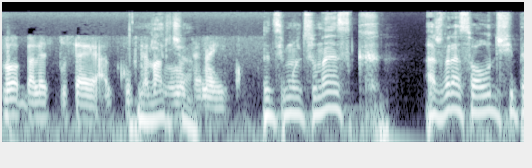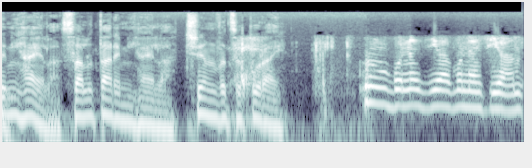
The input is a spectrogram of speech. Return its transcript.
vorbele spuse cu câteva Mircea. minute înainte. Îți mulțumesc. Aș vrea să o aud și pe Mihaela. Salutare, Mihaela. Ce învățătură ai? Mm, Bună ziua, bună ziua.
